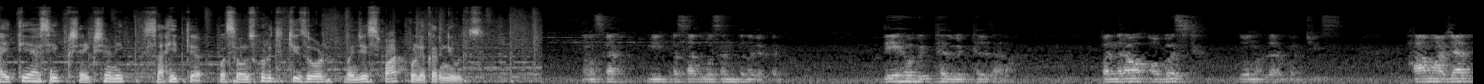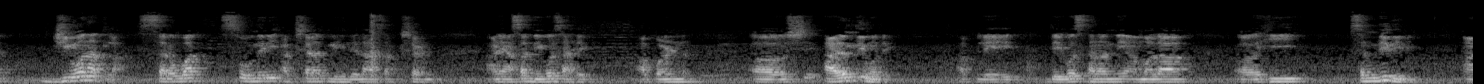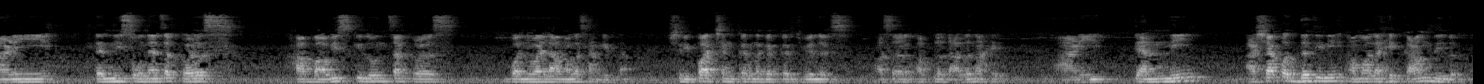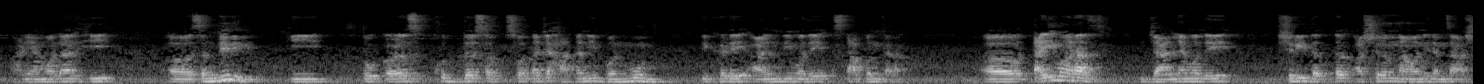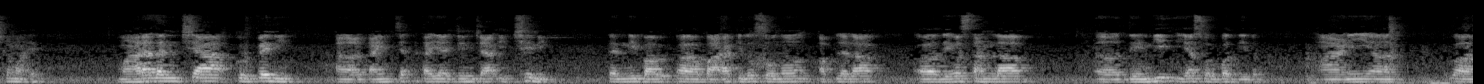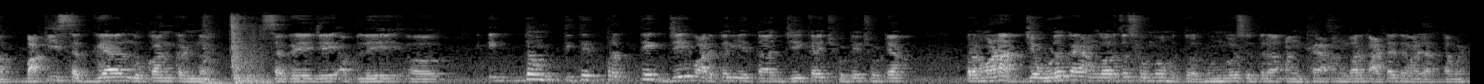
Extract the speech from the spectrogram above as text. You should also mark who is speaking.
Speaker 1: ऐतिहासिक शैक्षणिक साहित्य व संस्कृतीची जोड म्हणजे स्मार्ट पुणेकर न्यूज.
Speaker 2: नमस्कार मी प्रसाद वसंत नगरकर. देह विठ्ठल विठ्ठल झाला. पंधरा ऑगस्ट दोन हजार पंचवीस. हा माझ्या जीवनातला सर्वात सोनेरी अक्षरात लिहिलेला असा क्षण आणि असा दिवस आहे. आपण आळंदीमध्ये आपले देवस्थानांनी आम्हाला ही संधी दिली. आणि त्यांनी सोन्याचा कळस हा बावीस किलोचा कळस बनवायला आम्हाला सांगितला. श्रीपाद शंकर नगरकर ज्वेलर्स असं आपलं दालन आहे. आणि त्यांनी अशा पद्धतीने आम्हाला हे काम दिलं आणि आम्हाला ही संधी दिली की तो कळस खुद्द स्वतःच्या हाताने बनवून तिकडे आळंदीमध्ये स्थापन करा. ताई महाराज जालन्यामध्ये श्री दत्त आश्रम नावाने त्यांचा आश्रम आहे. महाराजांच्या कृपेनी ताईंच्या ताई आजींच्या इच्छेनी त्यांनी बारा किलो सोनं आपल्याला देवस्थानला देणगी या स्वरूपात दिलं. आणि बाकी सगळ्या लोकांकडनं सगळे जे आपले एकदम तिथे प्रत्येक जे वारकरी येतात जे काही छोटे छोट्या प्रमाणात जेवढं काय अंगावरचं सोनं होतं मंगळसूत्र अंगठ्या अंगावर काटा येते माझ्या आता पण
